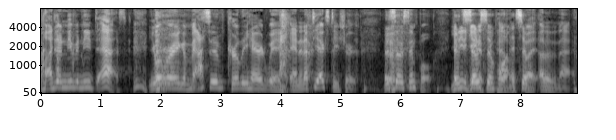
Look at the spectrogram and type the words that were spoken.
I didn't even need to ask. You are wearing a massive curly-haired wig and an FTX T-shirt. It's so simple. You need It's to so gain a few simple. pounds, It's so- but other than that,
